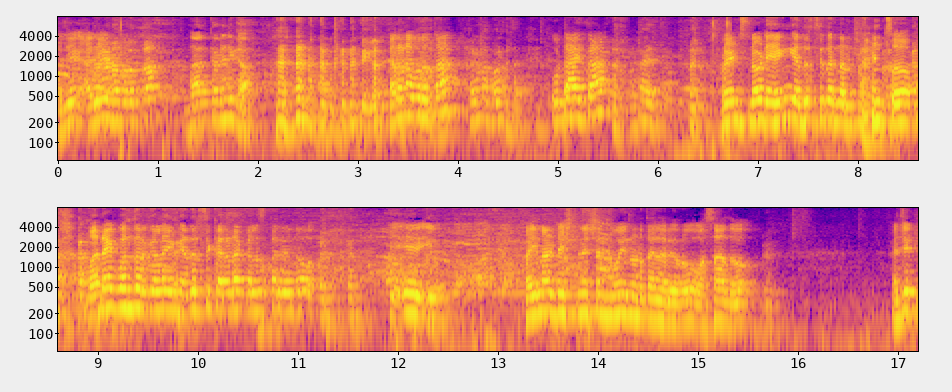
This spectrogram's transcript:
ಅದೇ ಕನ್ನಡ ಬರುತ್ತಾ? ನಾನು ಕನ್ನಡಿಗ. ನಾನ್ ಕನ್ನಡಿಗ. ಕನ್ನಡ ಬರುತ್ತಾ? ಕನ್ನಡ ಬರುತ್ತೆ. ಊಟ ಆಯ್ತಾ? ಊಟ ಆಯ್ತು. ಫ್ರೆಂಡ್ಸ್ ನೋಡಿ ಹೆಂಗೆ ಎದುರಿಸಿದಾರೆ ನನ್ನ ಫ್ರೆಂಡ್ಸು ಮನೆಗೆ ಬಂದವ್ರಿಗೆಲ್ಲ ಹಿಂಗೆ ಎದುರಿಸಿ ಕನ್ನಡ ಕಲಿಸ್ತಾರೆ ಇವರು? ಫೈನಲ್ ಡೆಸ್ಟಿನೇಷನ್ ಮೂವಿ ನೋಡ್ತಾ ಇದ್ದಾರೆ ಇವರು ಹೊಸದು. Ajay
